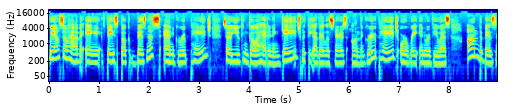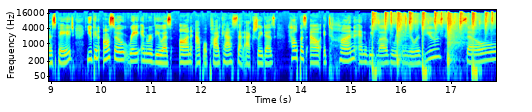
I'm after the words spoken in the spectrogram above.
We also have a Facebook business and group page, so you can go ahead and engage with the other listeners on the group page or rate and review us on the business page. You can also rate and review us on Apple Podcasts. That actually does help us out a ton, and we love reading your reviews. So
